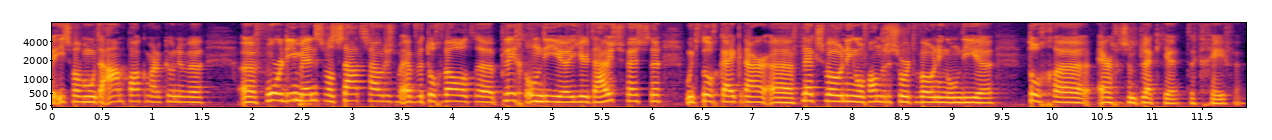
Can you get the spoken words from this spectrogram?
iets wat we moeten aanpakken. Maar dan kunnen we voor die mensen, want statushouders... hebben we toch wel het plicht om die hier te huisvesten. We moeten toch kijken naar flexwoningen of andere soorten woningen... om die toch ergens een plekje te geven.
